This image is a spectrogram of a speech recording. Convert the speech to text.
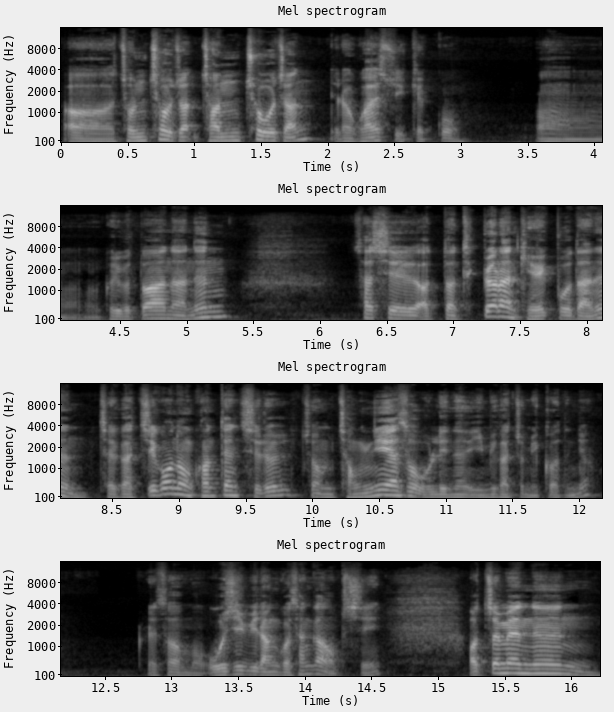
어, 전초전, 전초전이라고 할 수 있겠고, 어, 그리고 또 하나는 사실 어떤 특별한 계획보다는 제가 찍어놓은 컨텐츠를 좀 정리해서 올리는 의미가 좀 있거든요. 그래서 뭐 50이란 거 상관없이 어쩌면은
